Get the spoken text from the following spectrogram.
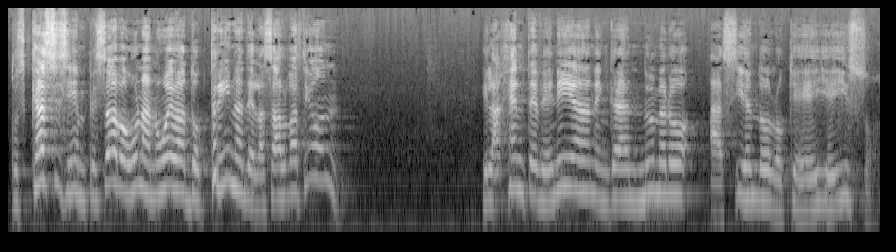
pues casi se empezaba una nueva doctrina de la salvación. Y la gente venía en gran número haciendo lo que ella hizo.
